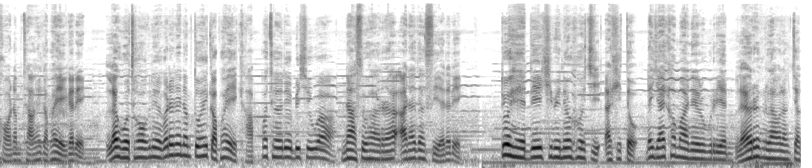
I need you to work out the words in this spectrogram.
ขอนำทางให้กับพระเอกนั่นเอง และหัวทองเนี่ยก็ได้แนะนำตัวให้กับพระเอกครับว่าเธอเนี่ยมีชื่อว่านาซูฮาระอนาตาเซียนั่นเองด้วยเหตุนี้คิเมโนะโคจิอาคิโตะได้ย้ายเข้ามาในโรงเรียน และเรื่องราวหลังจาก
